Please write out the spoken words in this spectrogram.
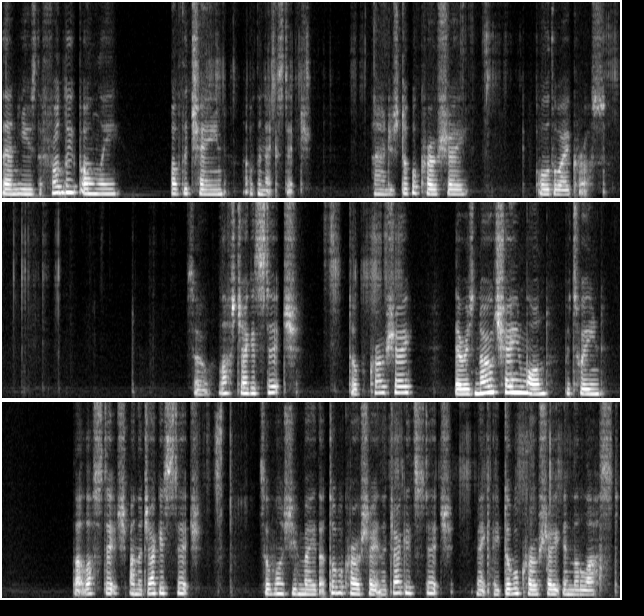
Then use the front loop only of the chain of the next stitch and just double crochet all the way across. So last jagged stitch, double crochet. There is no chain one between that last stitch and the jagged stitch. So once you've made that double crochet in the jagged stitch, make a double crochet in the last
